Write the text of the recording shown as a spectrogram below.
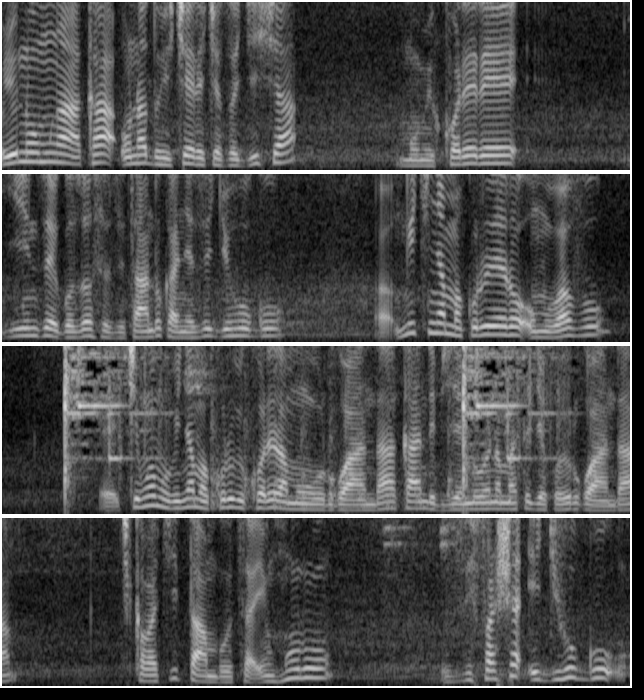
Uyu ni umwaka unaduha icyerekezo gishya mu mikorere y'inzego zose zitandukanye z'igihugu. Nk'ikinyamakuru rero umubavu kimwe mu binyamakuru bikorera mu rwanda kandi byemewe n'amategeko y'u rwanda kikaba kitambutsa inkuru zifasha igihugu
